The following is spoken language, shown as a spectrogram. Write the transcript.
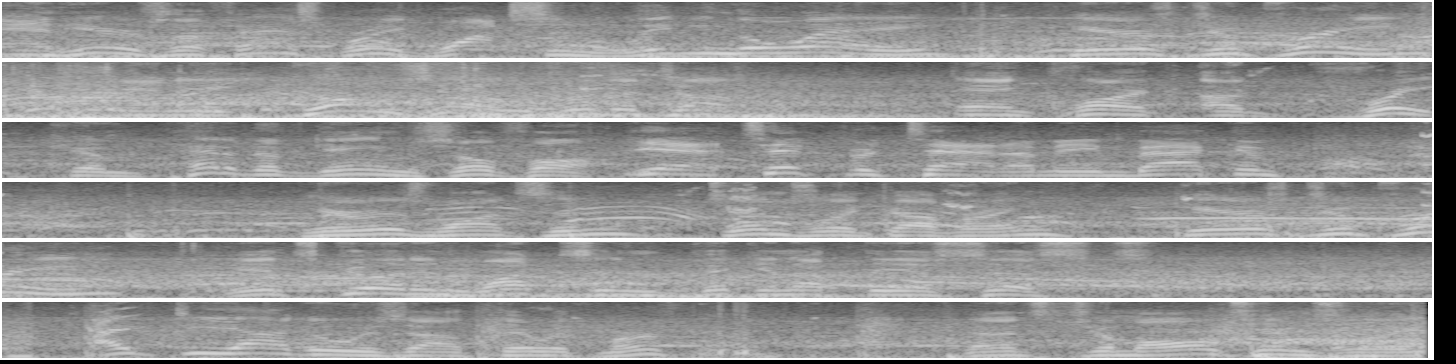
And here's the fast break. Watson leading the way. Here's Dupree, and he goes in for the dunk. And Clark, a great competitive game so far. Yeah, tit for tat. I mean, back and Here is Watson. Tinsley covering. Here's Dupree. It's good, and Watson picking up the assist. Ike Diogu is out there with Murphy. Then it's Jamaal Tinsley.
